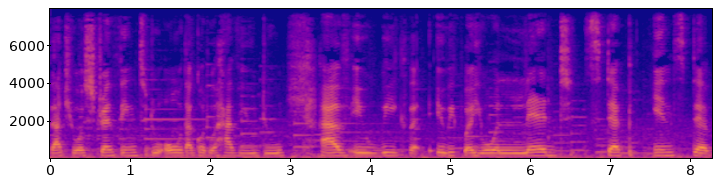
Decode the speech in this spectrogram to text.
that you are strengthened to do all that God will have you do. Have a week that a week where you are led step in step,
